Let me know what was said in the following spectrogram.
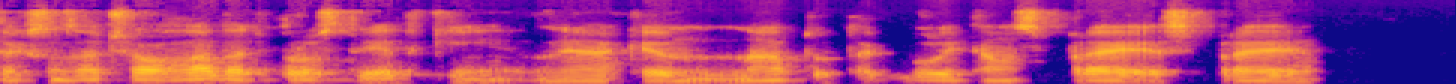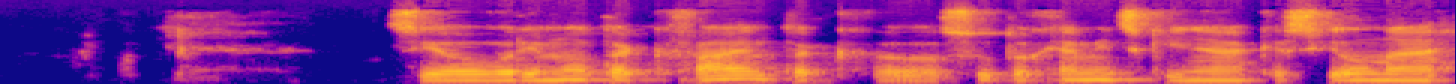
tak som začal hľadať prostriedky nejaké na to, tak boli tam spreje, spreje. Si hovorím, no tak fajn, tak e, sú to chemicky nejaké silné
